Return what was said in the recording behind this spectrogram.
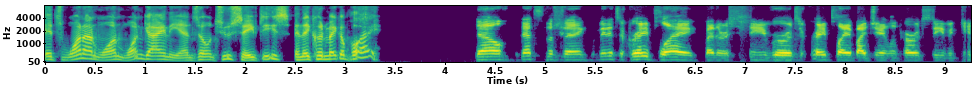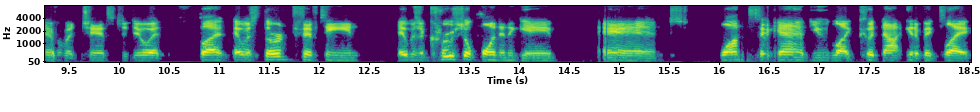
it's one on one, one guy in the end zone, two safeties, and they couldn't make a play. No, that's the thing. I mean, it's a great play by the receiver. It's a great play by Jalen Hurts to even give him a chance to do it. But it was third and 15. It was a crucial point in the game. And once again, you like could not get a big play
